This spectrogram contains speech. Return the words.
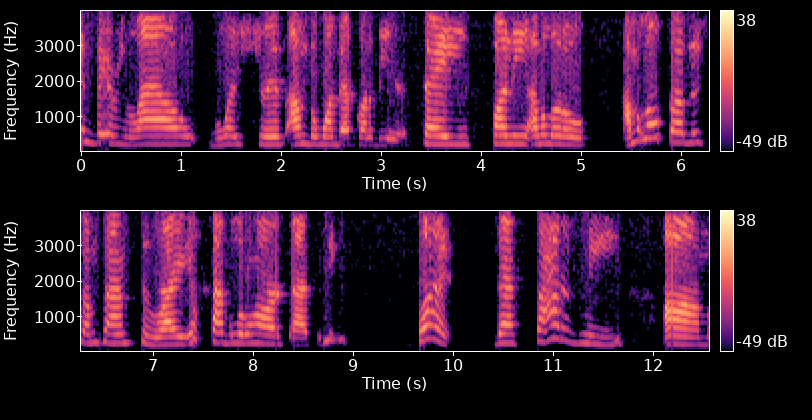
am very loud, boisterous. I'm the one that's going to be your safe, funny. I'm a little, I'm a little thuggish sometimes too, right? I have a little hard side to me, but that side of me um,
